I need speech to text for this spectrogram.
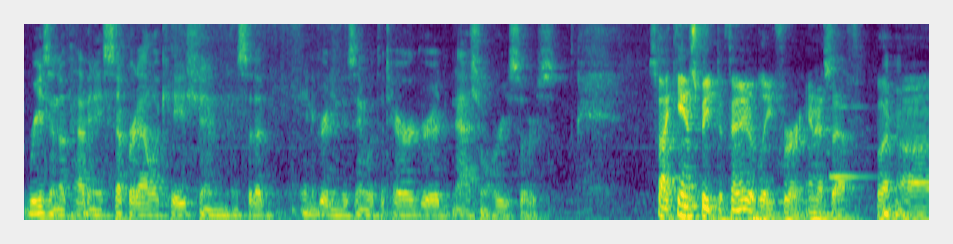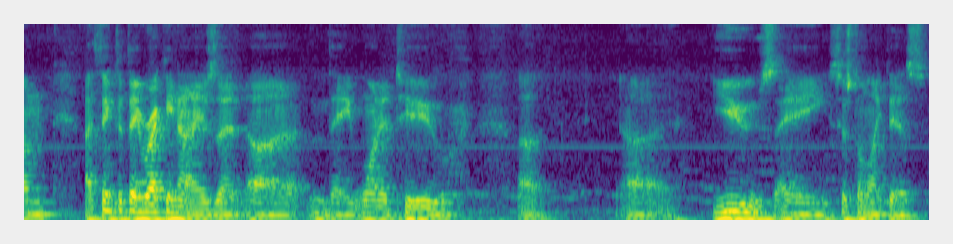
reason of having a separate allocation instead of integrating this in with the TeraGrid national resource? So I can't speak definitively for NSF, but Mhm. um, I think that they recognize that uh, they wanted to uh, uh, use a system like this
